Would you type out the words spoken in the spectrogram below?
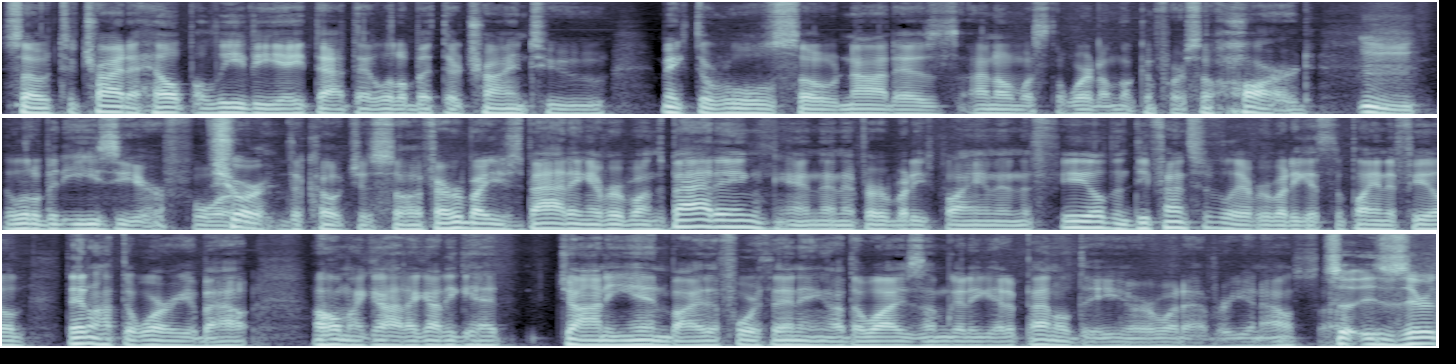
So to try to help alleviate that, that a little bit, they're trying to make the rules so not as I don't know what's the word I'm looking for, so hard, a little bit easier for Sure. the coaches. So if everybody's batting, everyone's batting, and then if everybody's playing in the field and defensively, everybody gets to play in the field. They don't have to worry about, oh my God, I got to get Johnny in by the fourth inning, otherwise I'm going to get a penalty or whatever, you know. So, So is there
